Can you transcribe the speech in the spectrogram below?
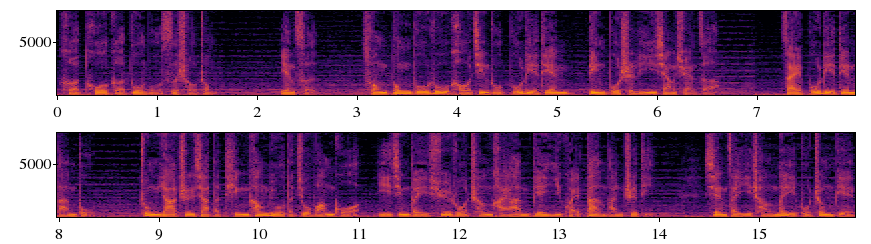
和托葛杜努斯手中，因此。从东部入口进入不列颠并不是理想选择，在不列颠南部重压之下的廷康缪的旧王国已经被削弱成海岸边一块弹丸之地。现在一场内部政变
